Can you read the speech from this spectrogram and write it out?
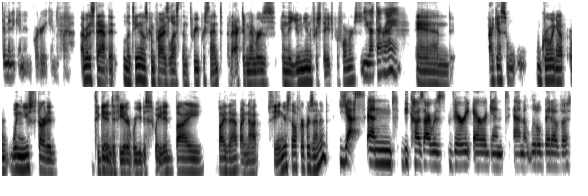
Dominican and Puerto Rican part. I read a stat that Latinos comprise less than three percent of active members in the union for stage performers, You got that right. and I guess w- growing up, when you started to get into theater, were you dissuaded by by that, by not seeing yourself represented? Yes, and because I was very arrogant and a little bit of a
